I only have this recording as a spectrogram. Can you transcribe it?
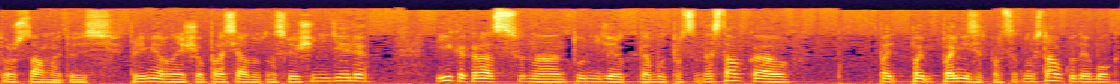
То же самое, то есть примерно еще просядут на следующей неделе. И как раз на ту неделю, когда будет процентная ставка, по по понизит процентную ставку, дай бог.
